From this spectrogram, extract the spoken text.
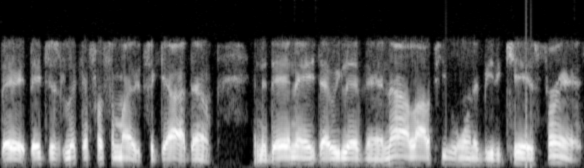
they they're just looking for somebody to guide them. In the day and age that we live in now, a lot of people want to be the kids' friends,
